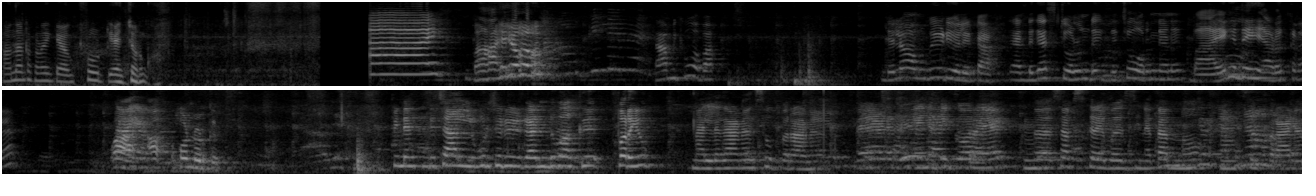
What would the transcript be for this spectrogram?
അത് നടക്കണമെങ്കിൽ ഫ്രൂട്ട് ഞാൻ കൊടുക്കും. ബായോ രാമിക്ക് പോവാ എന്റെ ലോങ് വീഡിയോയിൽ കേട്ടാ രണ്ട് ഗസ്റ്റുകളുണ്ട് ഇത് ചോറിനാണ് ബായ എങ്ങനെ അവിടെ വെക്കണ കൊണ്ടുകൊടുക്ക് പിന്നെ എന്റെ ചാനലിൽ കുറിച്ചൊരു രണ്ട് വാക്ക് പറയൂ. നല്ലതാണ് സൂപ്പറാണ്. എനിക്ക് കുറെ സബ്സ്ക്രൈബേഴ്സിനെ തന്നു. സൂപ്പറാണ്.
